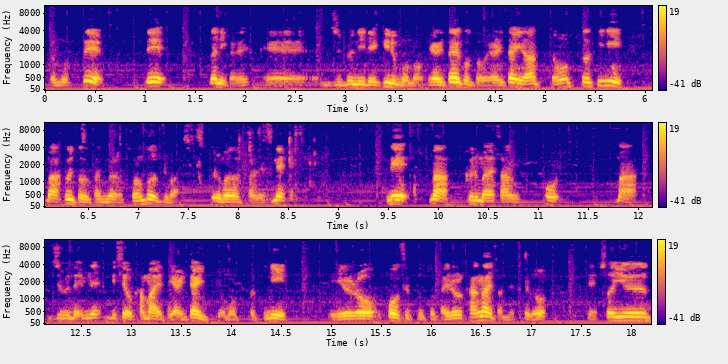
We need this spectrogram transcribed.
て思って、で、何かね、えー、自分にできるもの、やりたいことをやりたいなって思った時に、まあ、ふと浮かんだのは、その当時は車だったんですね。で、まあ、車屋さんを、まあ、自分でね、店を構えてやりたいって思った時に、いろいろコンセプトとかいろいろ考えたんですけど、ね、そういう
